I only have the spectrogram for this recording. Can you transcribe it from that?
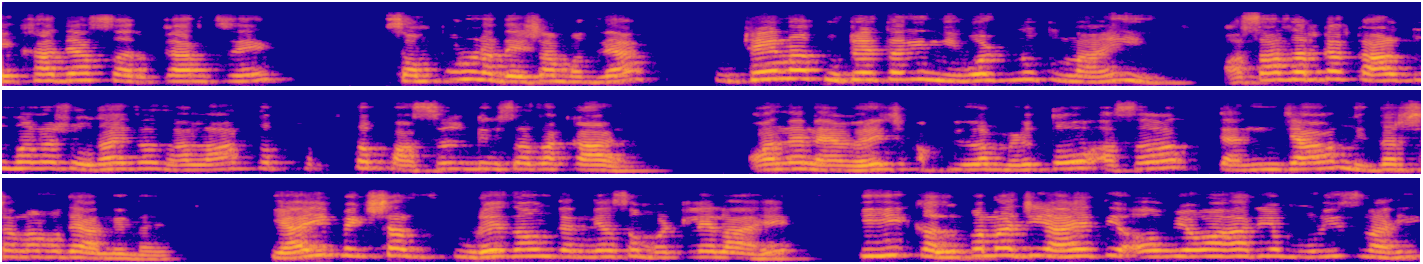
एखाद्या सरकारचे संपूर्ण देशामधल्या कुठे ना कुठेतरी निवडणूक नाही. असा जर का काळ तुम्हाला शोधायचा झाला तर फक्त पासष्ट दिवसाचा काळ ऑन अन ऍव्हरेज आपल्याला मिळतो असं त्यांच्या निदर्शनामध्ये आलेलं आहे. याही पेक्षा पुढे जाऊन त्यांनी असं म्हटलेलं आहे की ही कल्पना जी आहे ती अव्यवहार्य मुळीच नाही.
